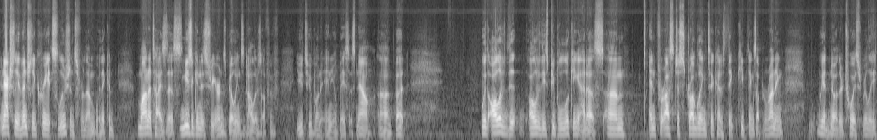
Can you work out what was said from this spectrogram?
and actually eventually create solutions for them where they could monetize this. The music industry earns billions of dollars off of YouTube on an annual basis now, uh, but with all of the all of these people looking at us, um, and for us just struggling to kind of think, keep things up and running, we had no other choice really.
